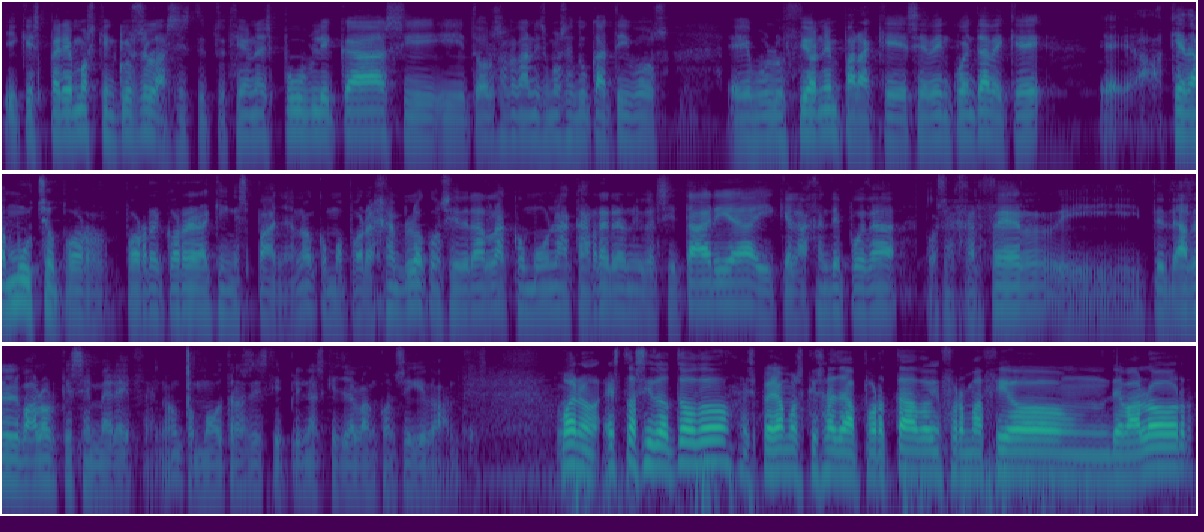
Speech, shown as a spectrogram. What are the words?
y que esperemos que incluso las instituciones públicas y, todos los organismos educativos evolucionen para que se den cuenta de que eh, queda mucho por, recorrer aquí en España, ¿no? como por ejemplo considerarla como una carrera universitaria y que la gente pueda pues, ejercer y darle el valor que se merece, ¿no? como otras disciplinas que ya lo han conseguido antes. Bueno, esto ha sido todo, esperamos que os haya aportado información de valor,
